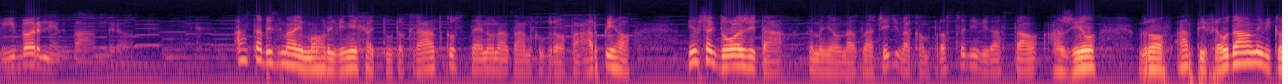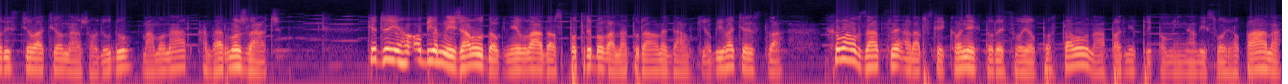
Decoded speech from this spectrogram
Výborne, pán grof. A zda by sme aj mohli vynechať túto krátku scénu na zámku grófa Arpiho. Je však dôležitá, chceme ňou naznačiť, v akom prostredí vyrastal a žil gróf Arpi feudálny vykoristovateľ nášho ľudu, mamonár a darmožráč. Keďže jeho objemný žalúdok nevládal spotrebovať naturálne dávky obyvateľstva, choval vzácne arabské kone, ktoré svojou postavou nápadne pripomínali svojho pána.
